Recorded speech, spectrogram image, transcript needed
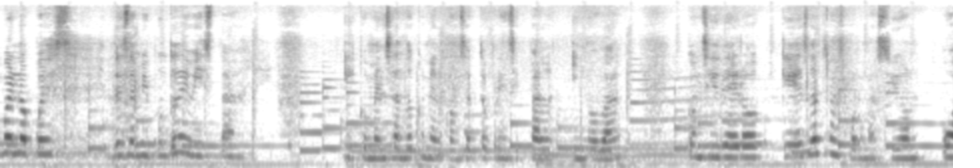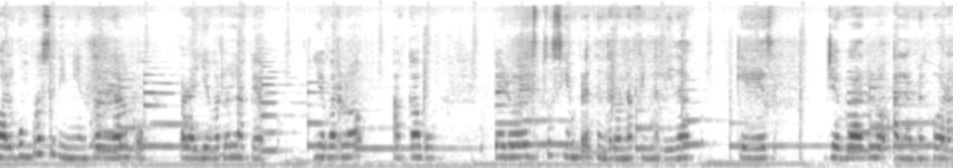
Bueno, pues desde mi punto de vista y comenzando con el concepto principal, innovar, considero que es la transformación o algún procedimiento de algo para llevarlo a, llevarlo a cabo, pero esto siempre tendrá una finalidad, que es llevarlo a la mejora.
